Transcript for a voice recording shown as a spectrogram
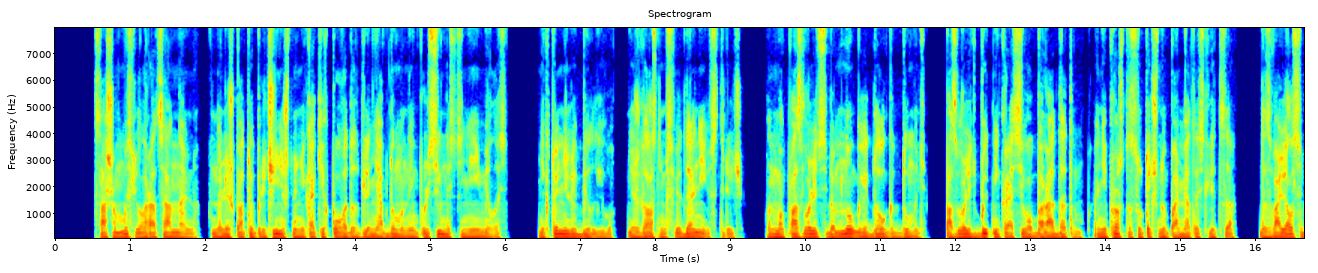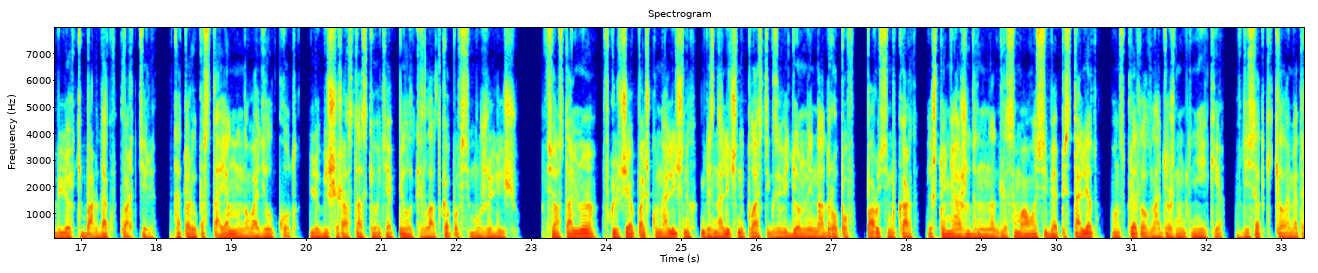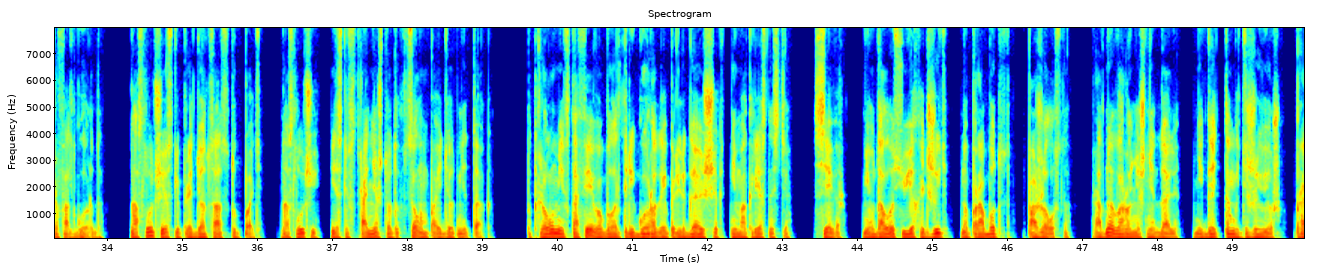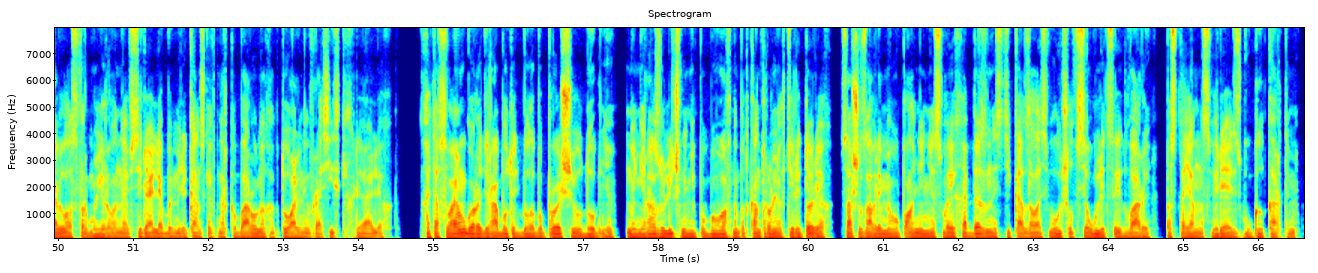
Саша мыслил рационально, но лишь по той причине, что никаких поводов для необдуманной импульсивности не имелось. Никто не любил его, не ждал с ним свиданий и встреч. Он мог позволить себе много и долго думать, Позволить быть некрасиво бородатым, а не просто суточную помятость лица. Дозволял себе легкий бардак в квартире, который постоянно наводил кот, любящий растаскивать опилок из лотка по всему жилищу. Все остальное, включая пачку наличных, безналичный пластик, заведенный на дропов, пару сим-карт и, что неожиданно для самого себя пистолет, он спрятал в надежном тайнике, в десятки километров от города. На случай, если придется отступать. На случай, если в стране что-то в целом пойдет не так. Под крылом Евстафеева было три города и прилегающие к ним окрестности. Север. Не удалось уехать жить, но поработать – пожалуйста. Родной Воронеж не дали. Не гать там, где живешь. Правило, сформулированное в сериале об американских наркобаронах, актуальное в российских реалиях. Хотя в своем городе работать было бы проще и удобнее, но ни разу лично не побывав на подконтрольных территориях, Саша за время выполнения своих обязанностей, казалось, выучил все улицы и дворы, постоянно сверяясь с Google картами.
